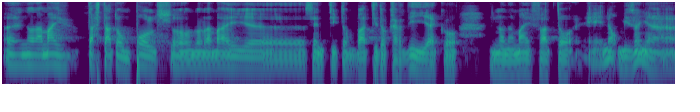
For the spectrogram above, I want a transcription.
eh, non ha mai tastato un polso, non ha mai eh, sentito un battito cardiaco, non ha mai fatto... Eh, no, bisogna,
